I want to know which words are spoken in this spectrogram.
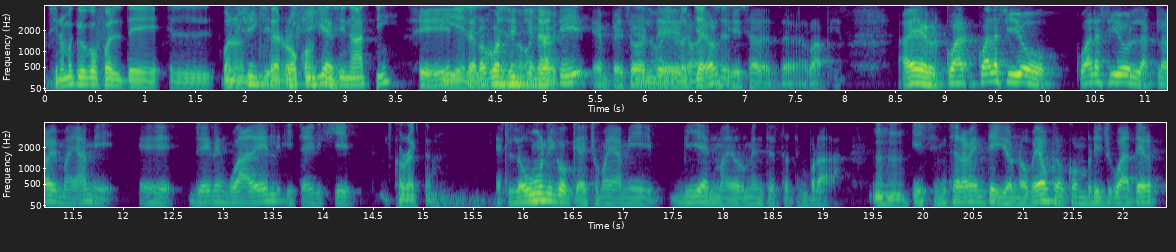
si no me equivoco, fue el de. El, bueno, cerró con Cincinnati. Sí, cerró con Cincinnati, empezó el, de Nueva York, y rápido. A ver, ¿cuál, ¿cuál, ha sido ¿Cuál ha sido la clave de Miami? Eh, Jalen Waddell y Tyreek Hill. Correcto. Es lo único que ha hecho Miami bien mayormente esta temporada. Y sinceramente yo no veo que con Bridgewater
